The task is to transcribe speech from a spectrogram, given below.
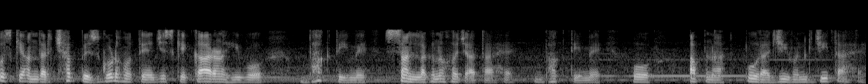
उसके अंदर 26 गुण होते हैं, जिसके कारण ही वो भक्ति में संलग्न हो जाता है। भक्ति में वो अपना पूरा जीवन जीता है।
